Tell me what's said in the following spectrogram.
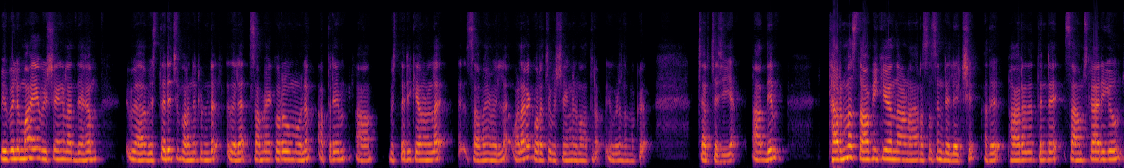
വിപുലമായ വിഷയങ്ങൾ അദ്ദേഹം വിസ്തരിച്ച് പറഞ്ഞിട്ടുണ്ട്. ഇതിൽ സമയക്കുറവ് മൂലം അത്രയും വിസ്തരിക്കാനുള്ള സമയമില്ല. വളരെ കുറച്ച് വിഷയങ്ങൾ മാത്രം ഇവിടെ നമുക്ക് ചർച്ച ചെയ്യാം. ആദ്യം ധർമ്മ സ്ഥാപിക്കുക എന്നാണ് ആർ എസ് എസിന്റെ ലക്ഷ്യം. അത് ഭാരതത്തിന്റെ സാംസ്കാരികവും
